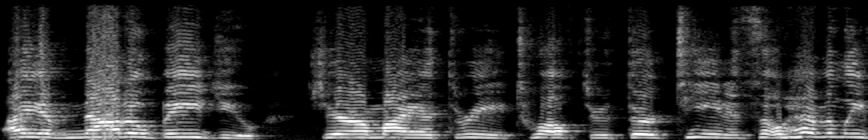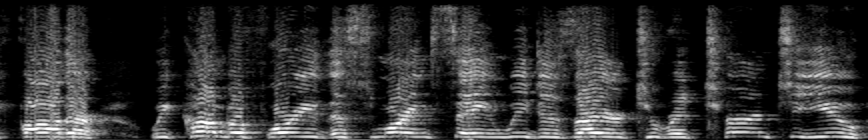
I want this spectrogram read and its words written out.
I have not obeyed you. Jeremiah 3 12 through 13. And so, Heavenly Father, we come before you this morning saying we desire to return to you,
